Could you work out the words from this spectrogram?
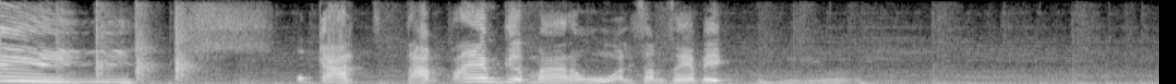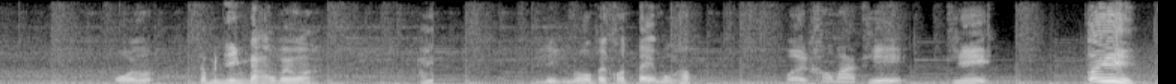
ยโอกาสตามแต้มเกือบมาแล้วโอ้โหอลิสันเซฟอีกอื้อหือโอ้ยแต่มันยิงเบาไปว่ะลิกโนเป็นคนเตะมุมครับ เปิดเข้ามาที่ที่ เอ้ยโ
